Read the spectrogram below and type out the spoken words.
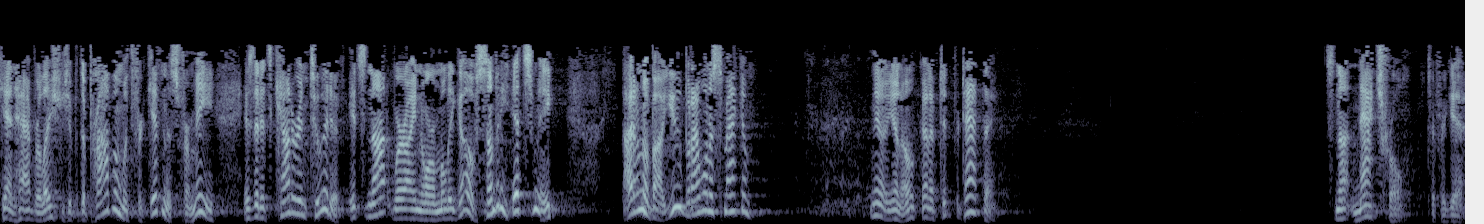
can't have relationship. But the problem with forgiveness for me is that it's counterintuitive. It's not where I normally go. If somebody hits me, I don't know about you, but I want to smack him. You know, you know, kind of tit for tat thing. It's not natural to forgive.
